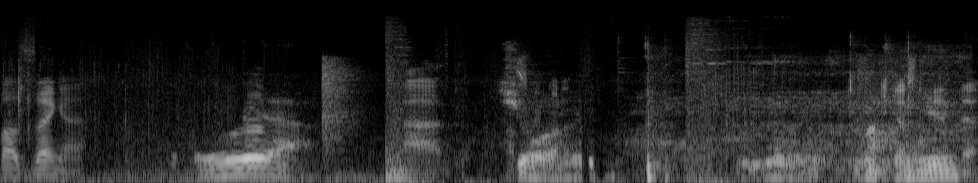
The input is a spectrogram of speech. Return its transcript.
the zinger. Yeah. Uh, Sure. Nothing doesn't new. get there.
